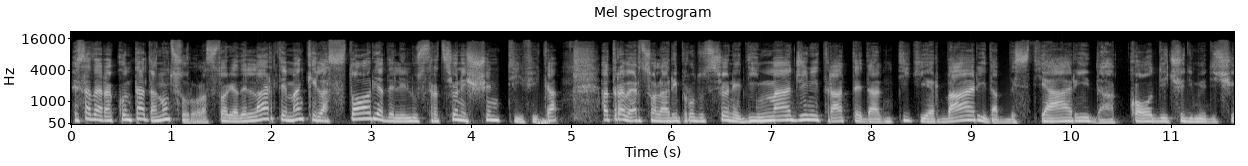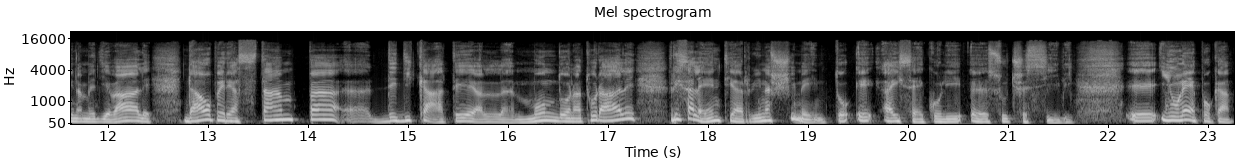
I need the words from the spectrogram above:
è stata raccontata non solo la storia dell'arte, ma anche la storia dell'illustrazione scientifica attraverso la riproduzione di immagini tratte da antichi erbari, da bestiari, da codici di medicina medievale, da opere a stampa eh, dedicate al mondo naturale, risalenti al Rinascimento e ai secoli eh, successivi. Eh, in un'epoca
